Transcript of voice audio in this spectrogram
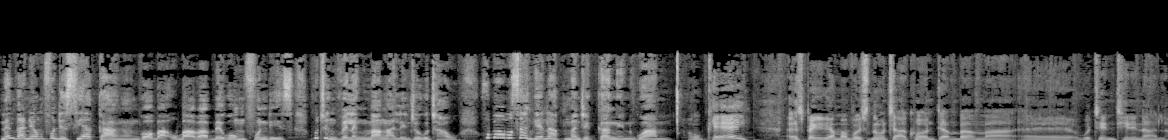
nengane yomfundisi iyaganga ngoba ubaba bekumfundisi uthi ngivele ngimangale nje ukuthi hawu ubaba usengena phi manje egangeni kwami Okay. Asibheke ke ama voice note akho ntambama eh ukuthi nithini nalo.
